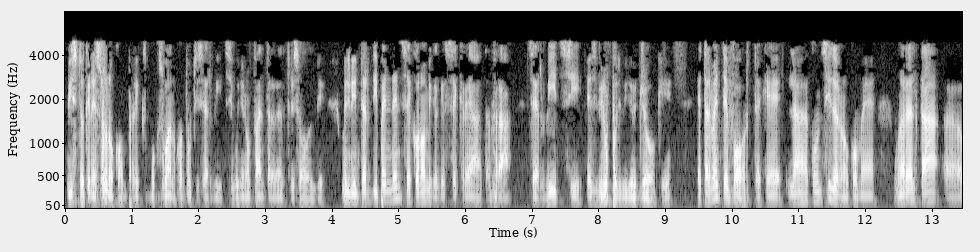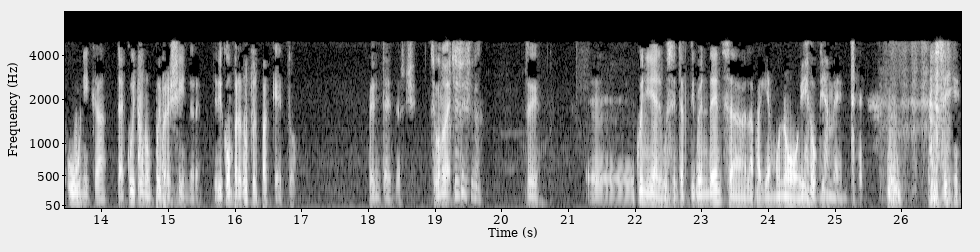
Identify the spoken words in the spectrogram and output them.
visto che nessuno compra l'Xbox One con tutti i servizi, quindi non fa entrare altri soldi. Quindi l'interdipendenza economica che si è creata fra servizi e sviluppo di videogiochi è talmente forte che la considerano come una realtà uh, unica da cui tu non puoi prescindere, devi comprare tutto il pacchetto, per intenderci. Secondo me. Sì, sì, sì. sì. Eh, quindi niente, questa interdipendenza la paghiamo noi, ovviamente. sì.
